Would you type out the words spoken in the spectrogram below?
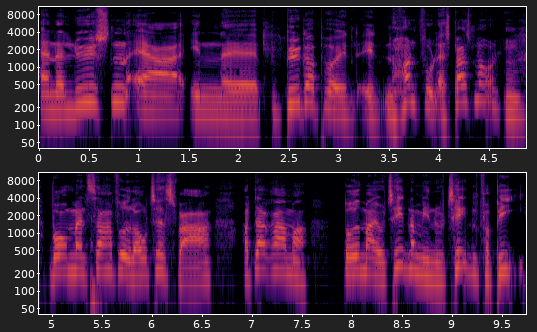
Analysen er en øh, bygger på et, et, en håndfuld af spørgsmål, mm. hvor man så har fået lov til at svare, og der rammer både majoriteten og minoriteten forbi.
